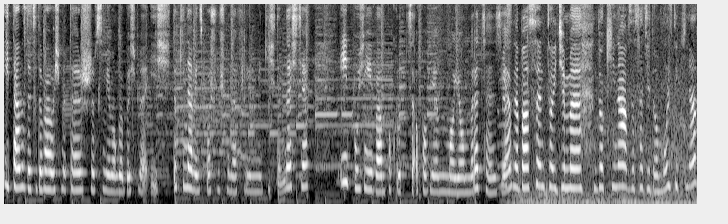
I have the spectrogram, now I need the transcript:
i tam zdecydowałyśmy też, że w sumie mogłybyśmy iść do kina, więc poszłyśmy na film Miki 17 i później Wam pokrótce opowiem moją recenzję. Jest na basen, to idziemy do kina, w zasadzie do multikina.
